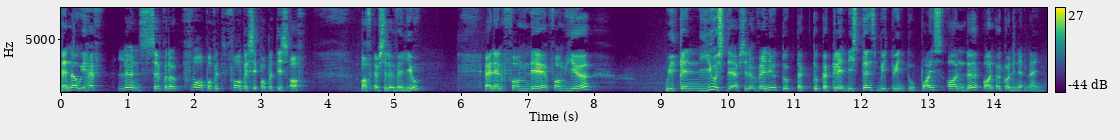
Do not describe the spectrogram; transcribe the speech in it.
And now we have learned several four four basic properties of of absolute value. And then from there from here we can use the absolute value to to calculate distance between two points on the on a coordinate line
